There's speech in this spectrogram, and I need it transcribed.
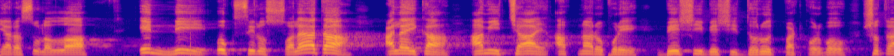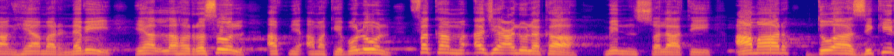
ইয়া রাসূলুল্লাহ, ইন্নি উকসিরুস সালাতা আলাইকা, আমি চাই আপনার ওপরে বেশি বেশি দরুদ পাঠ করব। সুতরাং হে আমার নবী, হে আল্লাহ রসুল, আপনি আমাকে বলুন, ফাকাম আজআলুলাকা মিন সলাতি, আমার দোয়া জিকির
